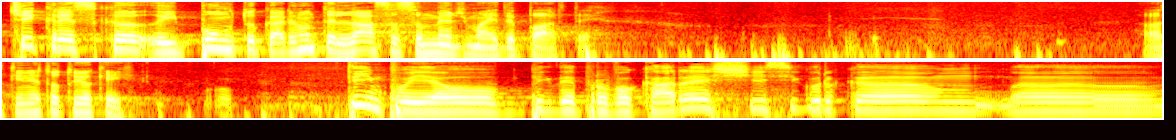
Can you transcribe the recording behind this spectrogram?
ce crezi că e punctul care nu te lasă să mergi mai departe? La tine totul e ok. Timpul e o pic de provocare și sigur că uh,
